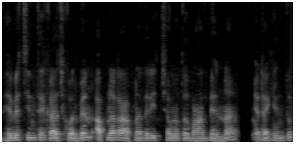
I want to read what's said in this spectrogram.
ভেবেচিন্তে কাজ করবেন। আপনারা আপনাদের ইচ্ছামতো বাঁধবেন না। এটা কিন্তু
